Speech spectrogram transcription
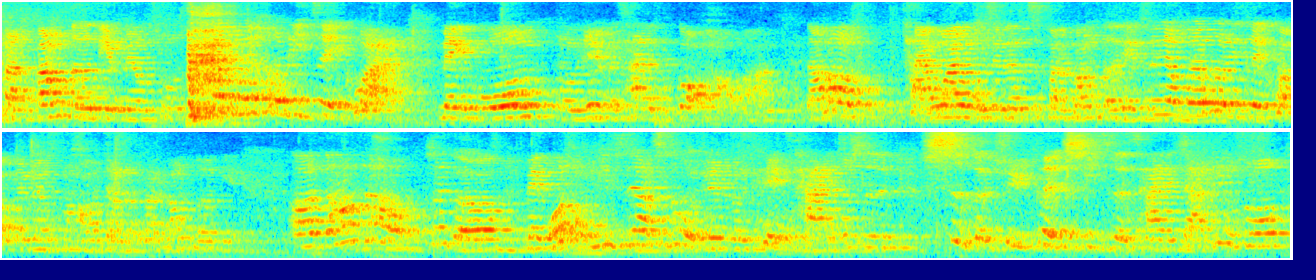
反方得点没有错因威赫利这一块美国我觉得你们猜的不够好啊然后台湾我觉得是反方得点所以要归贺利这一块我觉得没有什么好讲的反方得点呃然后到这个美国统计资料其实我觉得你们可以猜就是试着去更细致的猜一下。例如说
